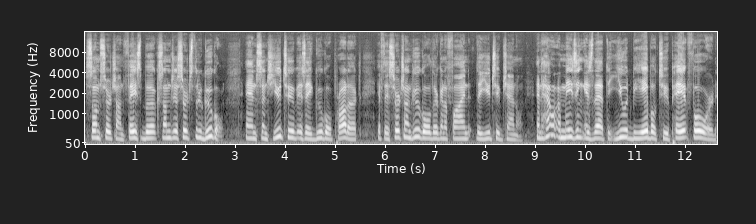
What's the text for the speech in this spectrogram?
some search on Facebook, some just search through Google. And since YouTube is a Google product, if they search on Google, they're going to find the YouTube channel. And how amazing is that that you would be able to pay it forward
